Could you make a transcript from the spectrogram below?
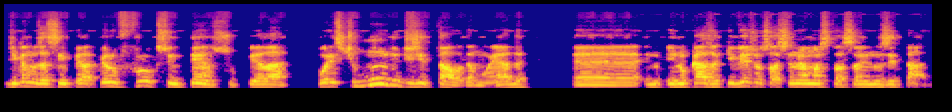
digamos assim, pela, pelo fluxo intenso, pela, por este mundo digital da moeda. É, e, e no caso aqui, vejam só se não é uma situação inusitada.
